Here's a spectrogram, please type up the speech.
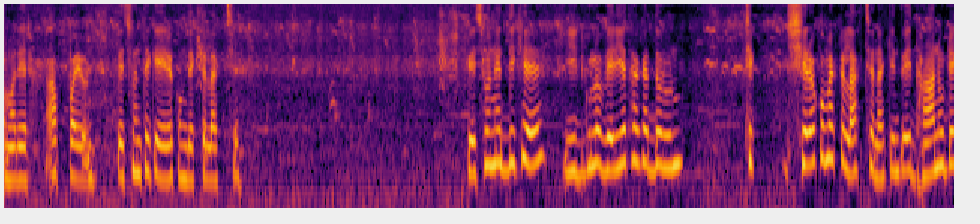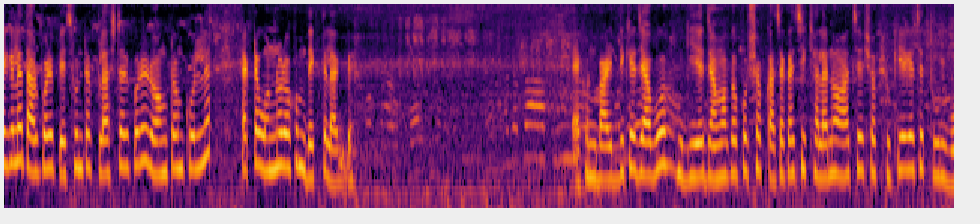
আমাদের আপ্যায়ন, পেছন থেকে এরকম দেখতে লাগছে। পেছনের দিকে ইটগুলো বেরিয়ে থাকার দরুন ঠিক সেরকম একটা লাগছে না, কিন্তু এই ধান উঠে গেলে তারপরে পেছনটা প্লাস্টার করে রং টং করলে একটা অন্য রকম দেখতে লাগবে। এখন বাড়ির দিকে যাব, গিয়ে জামা কাপড় সব কাছাকাছি খেলানো আছে, সব শুকিয়ে গেছে, তুলবো।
